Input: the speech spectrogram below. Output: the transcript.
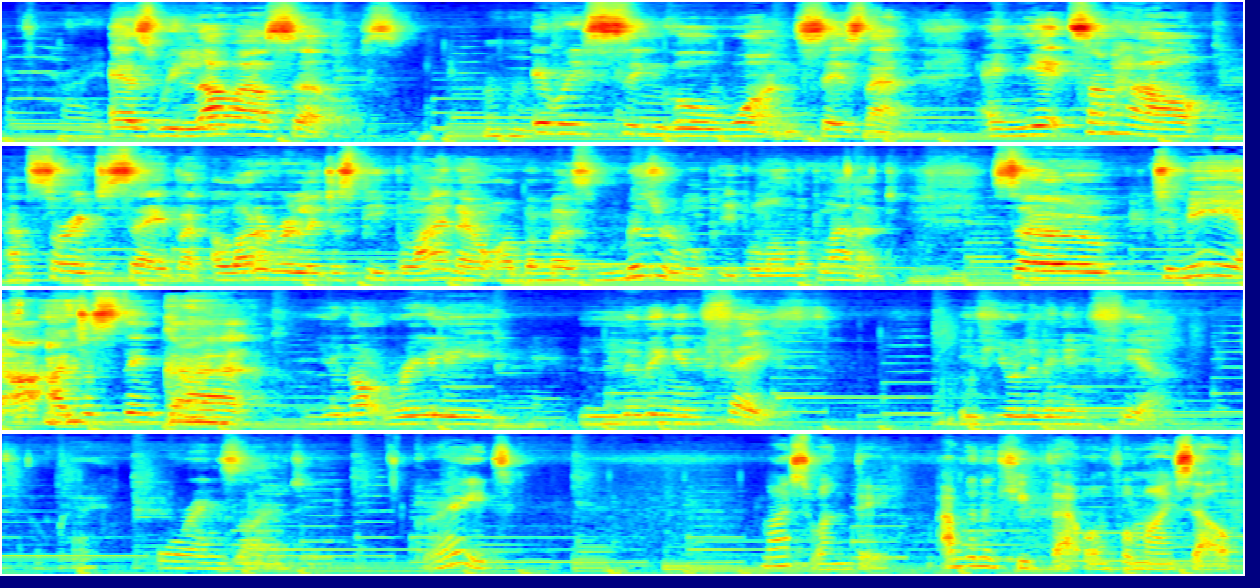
right. as we love ourselves. Every single one says that. And yet, somehow, I'm sorry to say, but a lot of religious people I know are the most miserable people on the planet. So, to me, I, I just think that you're not really living in faith if you're living in fear Okay. or anxiety. Great. Nice one there. I'm going to keep that one for myself.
